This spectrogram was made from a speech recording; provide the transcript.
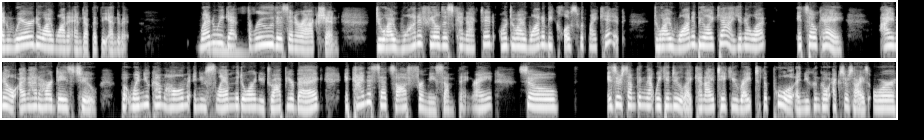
And where do I want to end up at the end of it? When we get mm. through this interaction, do I want to feel disconnected or do I want to be close with my kid? Do I want to be like, yeah, you know what? It's okay. I know I've had hard days too. But when you come home and you slam the door and you drop your bag, it kind of sets off for me something, right? So is there something that we can do? Like can i take you right to the pool and you can go exercise? Or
